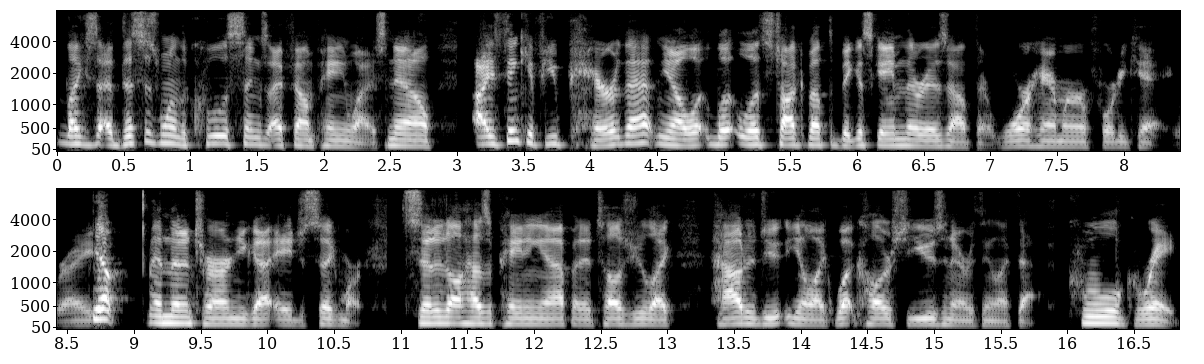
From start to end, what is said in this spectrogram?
like i said this is one of the coolest things i found painting wise now i think if you pair that you know let, us talk about the biggest game there is out there warhammer 40k right Yep. And then in turn you got age of sigmar. Citadel has a painting app and it tells you like how to do you know like what colors to use and everything like that. Cool great.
